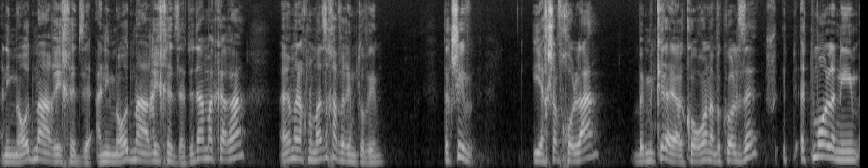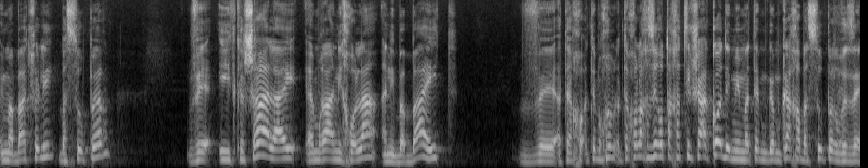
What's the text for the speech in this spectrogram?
אני מאוד מעריך את זה, אני מאוד מעריך את זה. אתה יודע מה קרה? היום אנחנו מה זה חברים טובים? תקשיב, היא עכשיו חולה, במקרה, הקורונה וכל זה, אתמול אני עם הבת שלי בסופר, והיא התקשרה אליי, אמרה, אני חולה, אני בבית, ואתה יכול, יכולים, יכול להחזיר אותה חצי שעה קודם, אם אתם גם ככה בסופר וזה.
